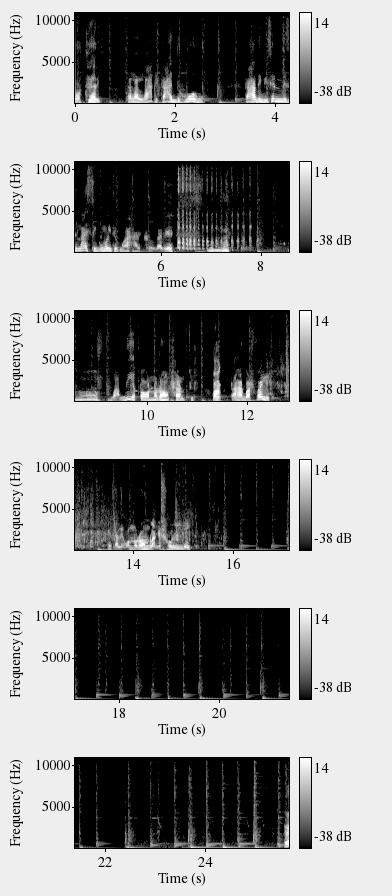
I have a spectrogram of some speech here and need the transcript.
ধরতে হারি তাহলে লাগে টাকা দিয়ে হোর টাকা দিয়ে বিছের নিচে লাইসি ঘুমাই থাক মা আর খোদা রে। বাদ দিয়ে একটা অন্যরকম শান্তি। টাহার বাস পাইলি? সেকালে অন্যরকম লাগে শরীরেই এ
